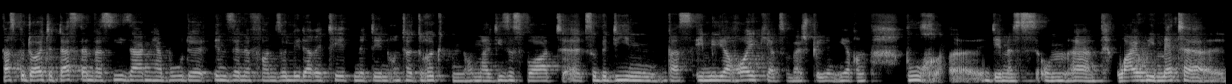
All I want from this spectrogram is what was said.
was bedeutet das dann, was Sie sagen, Herr Bude, im Sinne von Solidarität mit den Unterdrückten, um mal dieses Wort äh, zu bedienen, was Emilia Reuk ja zum Beispiel in ihrem Buch, äh, in dem es um äh, Why We Matter,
